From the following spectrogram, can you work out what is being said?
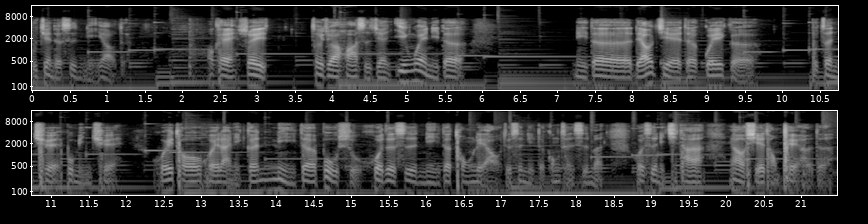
不见得是你要的。OK，所以这个就要花时间，因为你的你的了解的规格不正确、不明确，回头回来你跟你的部署或者是你的同僚，就是你的工程师们，或者是你其他要协同配合的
